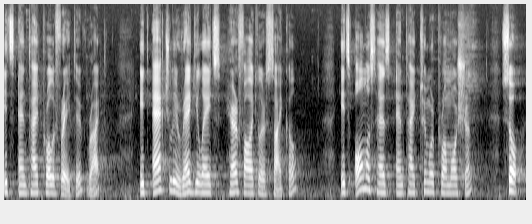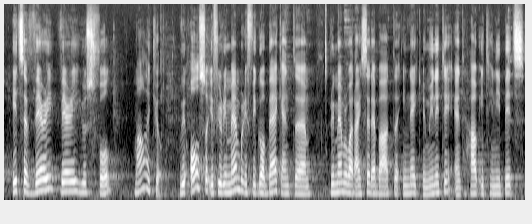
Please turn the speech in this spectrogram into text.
it's anti-proliferative, right? It actually regulates hair follicular cycle. It almost has anti-tumor promotion. So it's a very, very useful molecule. We also, if you remember, if we go back and um, remember what I said about the innate immunity and how it inhibits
